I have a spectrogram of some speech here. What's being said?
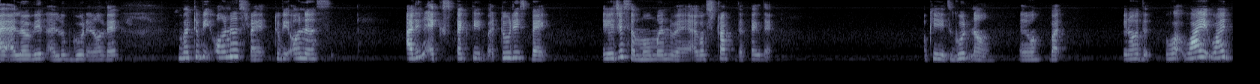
I, I love it. I look good and all that. But to be honest, right? To be honest, I didn't expect it. But two days back, it was just a moment where I got struck the fact that okay, it's good now, you know. But you know, the wh- why why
